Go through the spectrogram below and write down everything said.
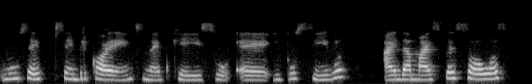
vão ser sempre coerentes, né? Porque isso é impossível. Ainda mais pessoas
